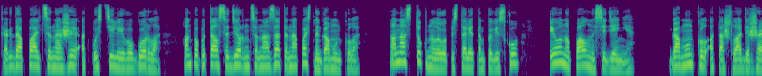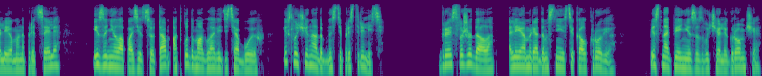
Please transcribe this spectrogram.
Когда пальцы ножей отпустили его горло, он попытался дернуться назад и напасть на гомункула, но она стукнула его пистолетом по виску, и он упал на сиденье. Гомункул отошла, держа Лема на прицеле, и заняла позицию там, откуда могла видеть обоих, и в случае надобности пристрелить. Грейс выжидала. Лиам рядом с ней истекал кровью. Песнопения зазвучали громче.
